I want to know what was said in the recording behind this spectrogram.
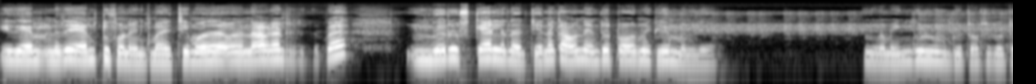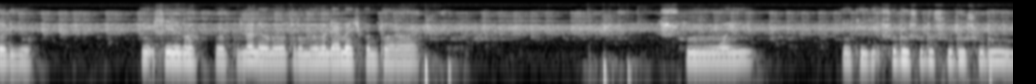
இது எம் இது எம் டூ ஃபோன் எனக்கு மாறிச்சு முதல்ல நான் விளாண்டுட்டு வெறும் ஸ்கேரில் தான் இருந்துச்சு. எனக்கு அவன் தான் எந்த ஒரு பவருமே கிளைம் பண்ணலையே. ம், நம்ம இங்கே உள்ள இப்படி தொடச்சு அடிக்கும் சரி இருக்கணும் பின்னாடி ஒருத்தர் ரொம்ப டேமேஜ் பண்ணிட்டு வரான். ஓகே சுடு சுடு சுடு சுடு?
